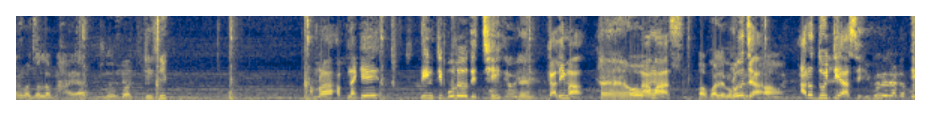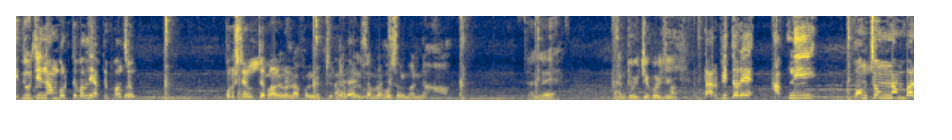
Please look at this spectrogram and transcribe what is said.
আমার জানলাম হায়াত মৌয়াট রিজিক আমরা আপনাকে তিনটি বলেও দিচ্ছি হ্যাঁ কালিমা হ্যাঁ নামাজ বলে বলে। রোজা হ্যাঁ। আরও দুইটি আছে এই দুইটির নাম বলতে পারলে আপনি পঞ্চম প্রশ্নের উত্তর পারবেন না পড়লে তো না পারলে আমরা মুসলমান না হ্যাঁ। তাহলে দুইটা কইলি তার ভিতরে আপনি পঞ্চম নাম্বার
